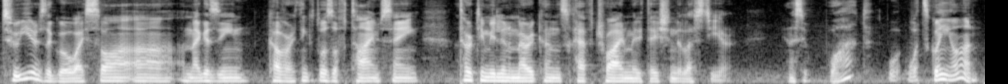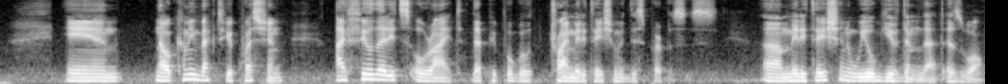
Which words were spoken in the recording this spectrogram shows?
two years ago, I saw a, a magazine cover, I think it was of Time, saying 30 million Americans have tried meditation the last year. And I said, What? What's going on? And now, coming back to your question, I feel that it's all right that people go try meditation with these purposes. Uh, meditation will give them that as well.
